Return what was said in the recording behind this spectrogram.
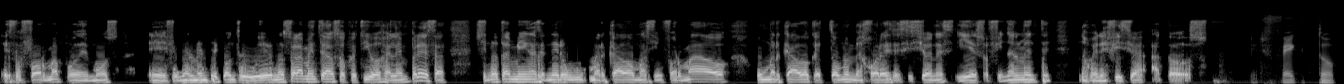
De esa forma podemos eh, finalmente contribuir no solamente a los objetivos de la empresa, sino también a tener un mercado más informado, un mercado que tome mejores decisiones y eso finalmente nos beneficia a todos. Perfecto.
